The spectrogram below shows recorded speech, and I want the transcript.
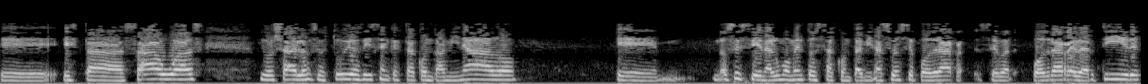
eh, estas aguas? Digo, ya los estudios dicen que está contaminado, eh, no sé si en algún momento esa contaminación se podrá se podrá revertir.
